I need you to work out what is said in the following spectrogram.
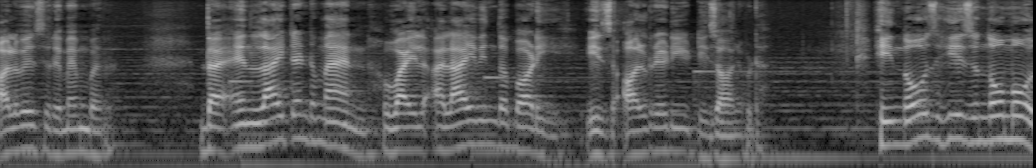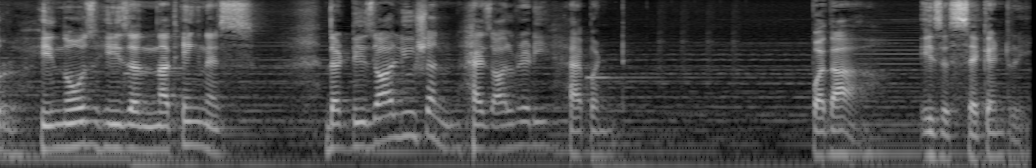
Always remember The enlightened man, while alive in the body, is already dissolved. He knows he is no more, he knows he is a nothingness. The dissolution has already happened. Pada is a secondary,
